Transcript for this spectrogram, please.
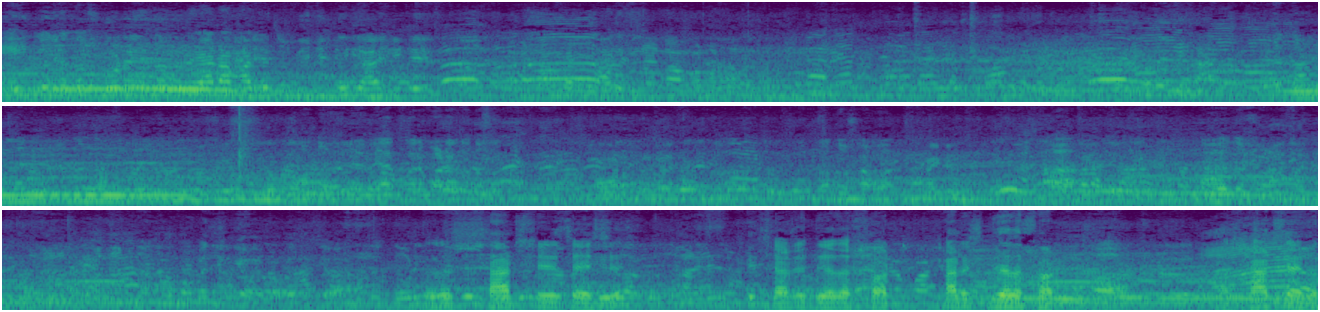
এই জন্য কোনো গোড়ে একটা মাঝে বিধি দেরি হয় হিটে। আমার নাম্বারটা আগে শুনে না আমার একবারে বাড়া কথা কত সাবান ষাট চাইছে ষাটে দুই হাজার শর্ট ষাটে দুই হাজার আর ষাট চাইলো।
